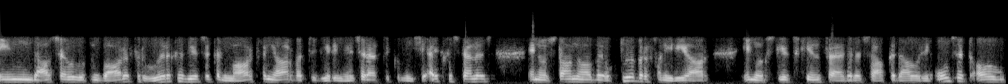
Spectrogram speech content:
en daar sou openbare verhoor gewees het in Maart vanjaar wat deur die Menseregte Kommissie uitgestel is en ons staan nou by Oktober van hierdie jaar en nog steeds geen verdere sake daaroor nie. Ons het al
